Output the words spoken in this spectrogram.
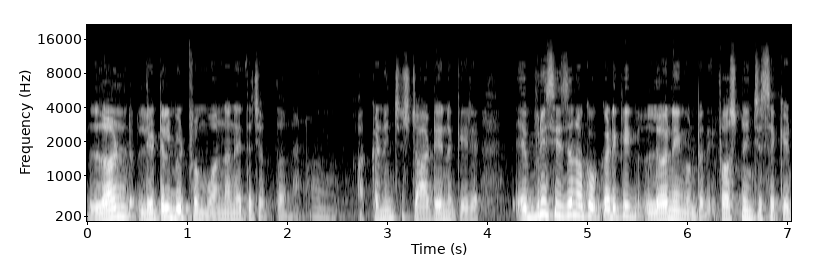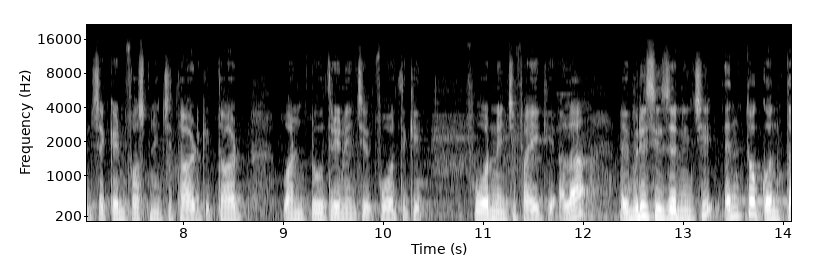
learned little bit from one అని అయితే చెప్తాను నేను. అక్కడి నుంచి స్టార్ట్ అయిన కెరియర్ ఎవ్రీ సీజన్ ఒక్కొక్కడికి లెర్నింగ్ ఉంటుంది. ఫస్ట్ నుంచి సెకండ్ సెకండ్ ఫస్ట్ నుంచి థర్డ్కి థర్డ్ వన్ టూ త్రీ నుంచి ఫోర్త్కి ఫోర్ నుంచి ఫైవ్కి అలా ఎవ్రీ సీజన్ నుంచి ఎంతో కొంత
